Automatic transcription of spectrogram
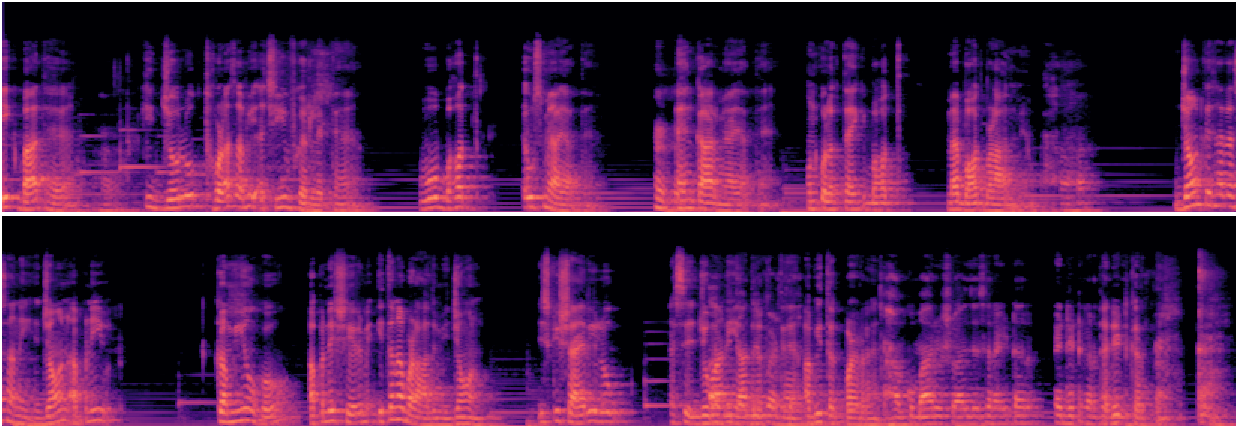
एक बात है हाँ। कि जो लोग थोड़ा सा भी अचीव कर लेते हैं वो बहुत उसमें आ जाते हैं अहंकार में आ जाते हैं। उनको लगता है कि बहुत मैं बहुत बड़ा आदमी हूँ। हाँ हाँ। जॉन के साथ ऐसा नहीं है। जॉन अपनी कमियों को अपने शेर में इतना बड़ा आदमी जॉन जिसकी शायरी लोग ऐसे जुबानी अभी तक याद रखते हैं हैं। अभी तक पढ़ रहे हैं। हाँ कुमार विश्वास जैसे राइटर एडिट करते हैं। एडिट करते हैं।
